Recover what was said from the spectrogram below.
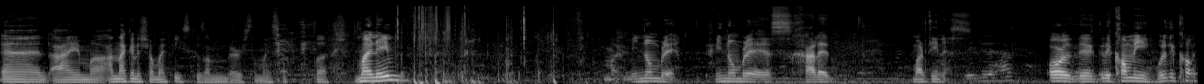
And I'm uh, I'm not gonna show my face because I'm embarrassed of myself. But my name, my, mi nombre, mi nombre es Jared Martinez. Or they, they call me what do they call me?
